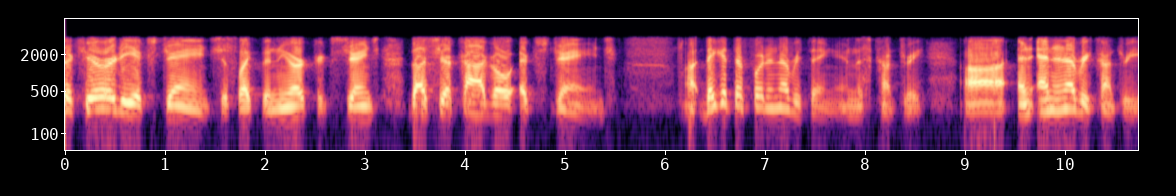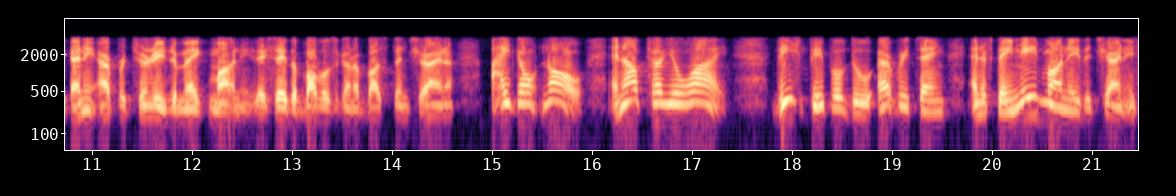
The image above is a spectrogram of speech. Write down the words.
Security Exchange, just like the New York Exchange, the Chicago Exchange. Uh, they get their foot in everything in this country, uh, and and in every country. Any opportunity to make money. They say the bubble's going to bust in China. I don't know, and I'll tell you why. These people do everything, and if they need money, the Chinese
